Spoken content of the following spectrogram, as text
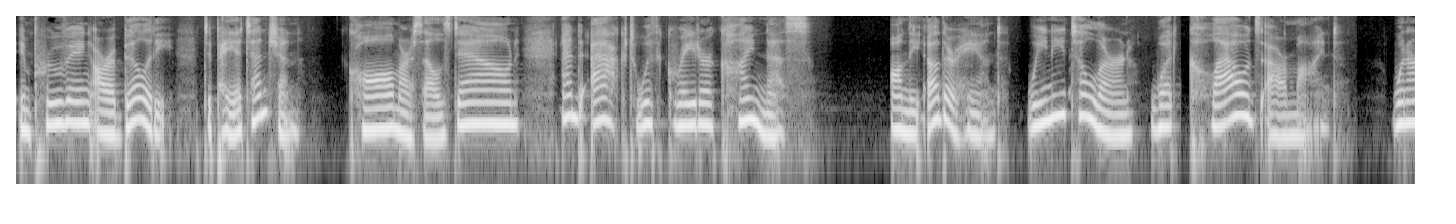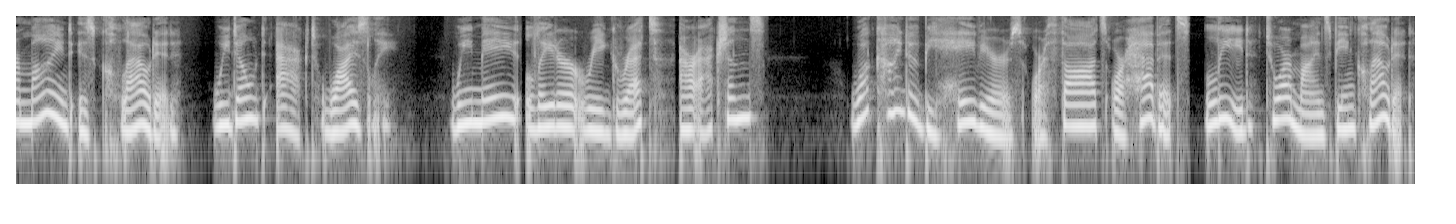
improving our ability to pay attention, calm ourselves down, and act with greater kindness. On the other hand, we need to learn what clouds our mind. When our mind is clouded, we don't act wisely. We may later regret our actions. What kind of behaviors or thoughts or habits lead to our minds being clouded?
